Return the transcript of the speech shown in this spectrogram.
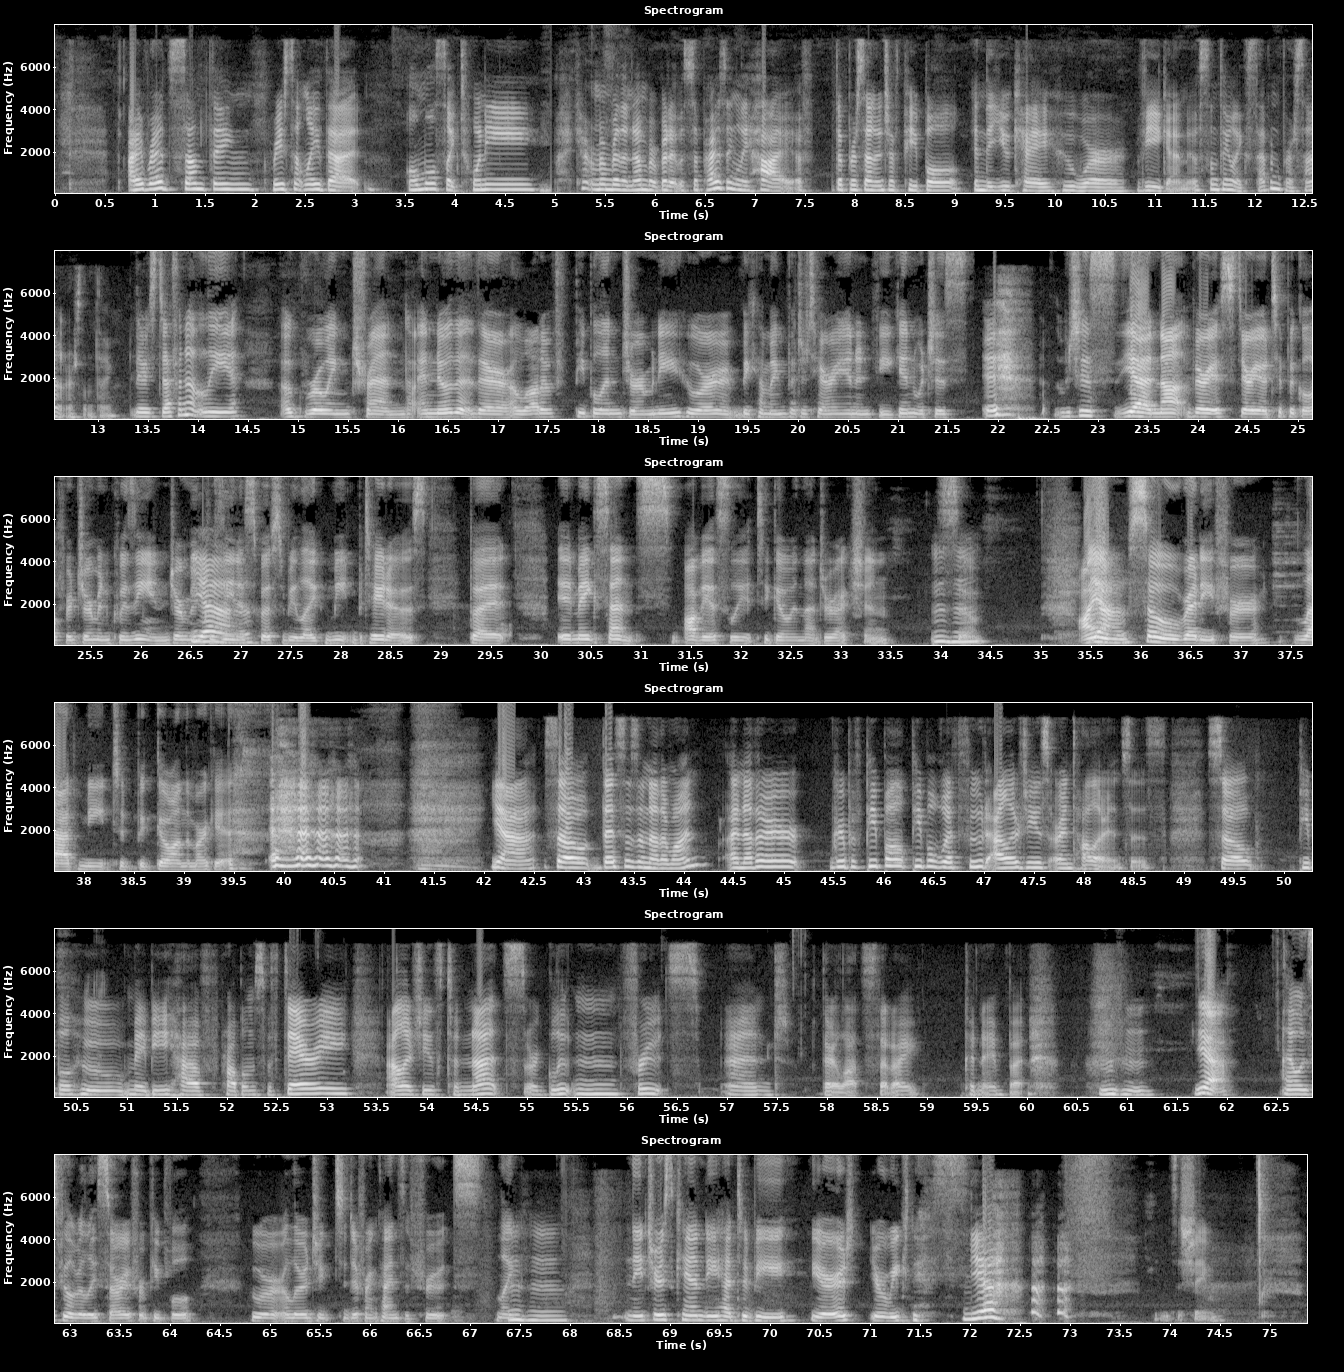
I read something recently that almost like 20, I can't remember the number, but it was surprisingly high of the percentage of people in the UK who were vegan. It was something like 7% or something. There's definitely a growing trend. I know that there are a lot of people in Germany who are becoming vegetarian and vegan, which is which is yeah, not very stereotypical for German cuisine. German Yeah. cuisine is supposed to be like meat and potatoes, but it makes sense obviously to go in that direction. So I Mm-hmm. Yeah. am so ready for lab meat to be- go on the market. yeah, so this is another one. Another group of people, people with food allergies or intolerances. So people who maybe have problems with dairy, allergies to nuts or gluten, fruits, and there are lots that I could name, but mm-hmm. Yeah. I always feel really sorry for people who are allergic to different kinds of fruits. Like mm-hmm. nature's candy had to be your your weakness. yeah. It's a shame.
